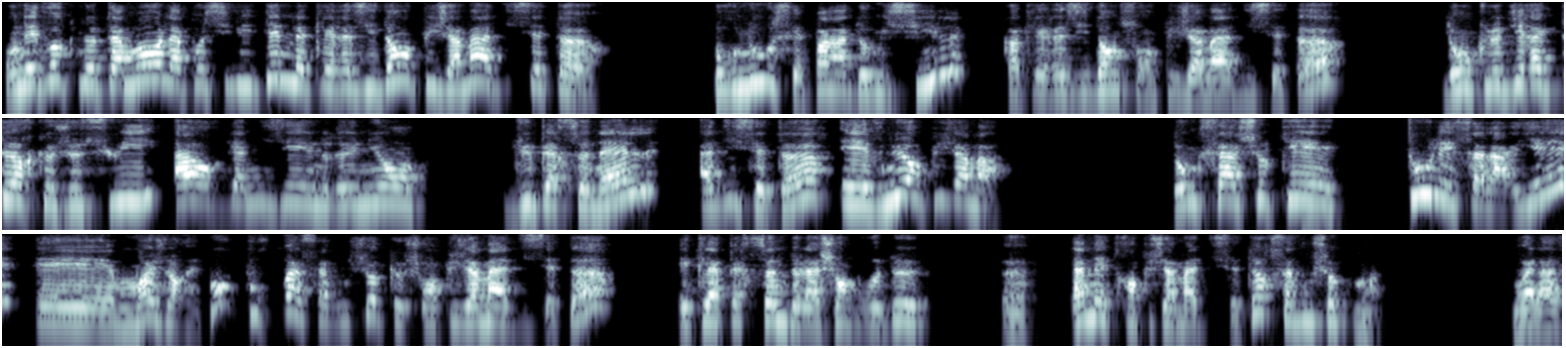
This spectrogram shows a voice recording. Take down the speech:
On évoque notamment la possibilité de mettre les résidents en pyjama à 17 heures. Pour nous, ce n'est pas un domicile quand les résidents sont en pyjama à 17 heures. Donc, le directeur que je suis a organisé une réunion du personnel à 17 heures et est venu en pyjama. Donc, ça a choqué tous les salariés et moi, je leur réponds pourquoi ça vous choque que je sois en pyjama à 17 heures et que la personne de la chambre 2 euh, la mettre en pyjama à 17 heures, ça vous choque moins? Voilà.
